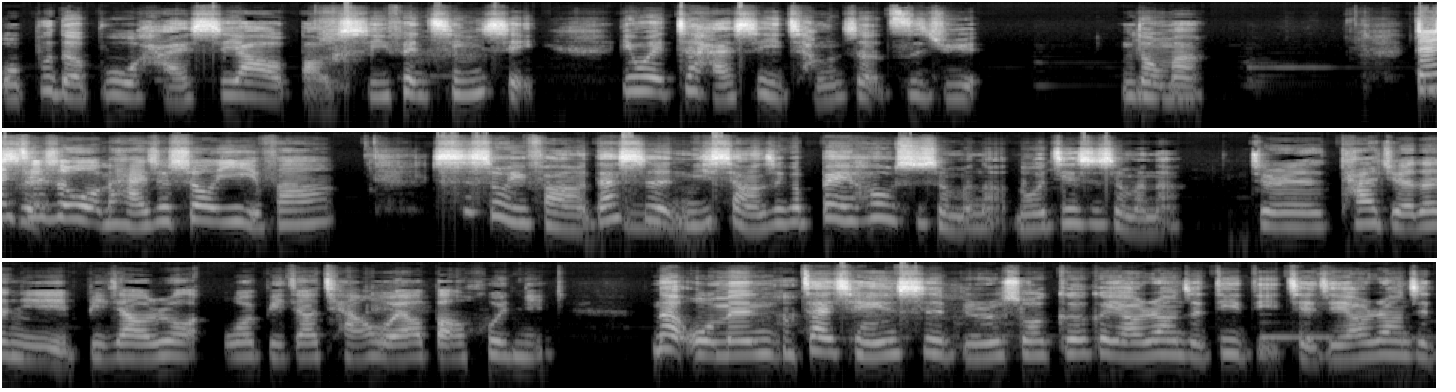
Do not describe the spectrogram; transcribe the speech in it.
我不得不还是要保持一份清醒，因为这还是以强者自居，你懂吗？但其实我们还是受益方，是受益方。但是你想，这个背后是什么呢？逻辑是什么呢？就是他觉得你比较弱，我比较强，我要保护你。那我们在潜意识，比如说哥哥要让着弟弟，姐姐要让着。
